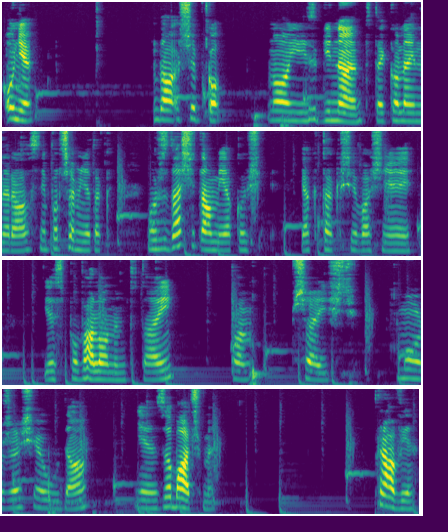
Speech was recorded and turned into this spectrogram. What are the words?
O nie! Da, szybko. No i zginąłem tutaj kolejny raz. Niepotrzebnie tak. Może da się tam jakoś, jak tak się właśnie jest powalonym tutaj, tam przejść. Może się uda. Nie zobaczmy. Prawie.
